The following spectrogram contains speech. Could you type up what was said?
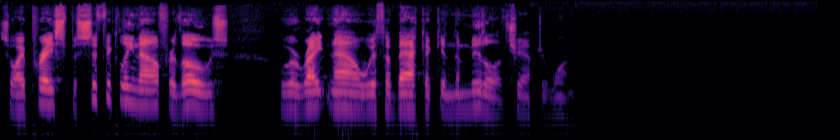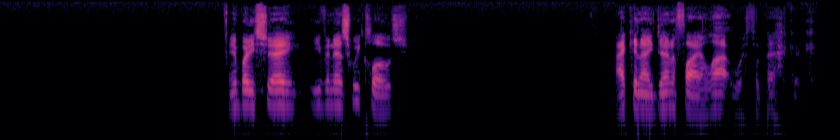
So I pray specifically now for those who are right now with Habakkuk in the middle of chapter 1. Anybody say, even as we close? I can identify a lot with Habakkuk.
